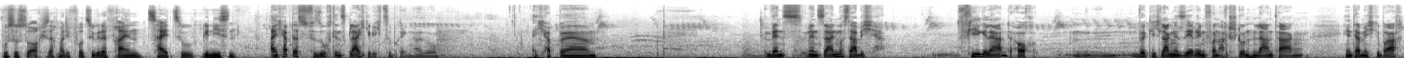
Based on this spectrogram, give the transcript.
wusstest du auch, ich sag mal, die Vorzüge der freien Zeit zu genießen? Ich habe das versucht ins Gleichgewicht zu bringen. Also ich habe, ähm, wenn es sein musste, habe ich viel gelernt, auch mm, wirklich lange Serien von acht Stunden Lerntagen hinter mich gebracht.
